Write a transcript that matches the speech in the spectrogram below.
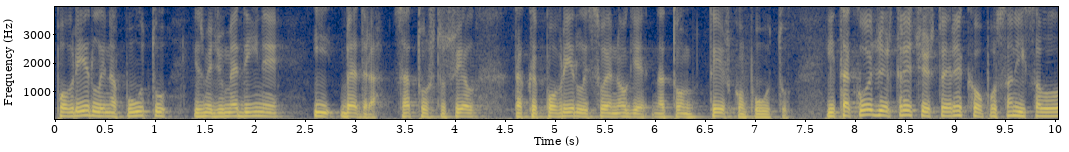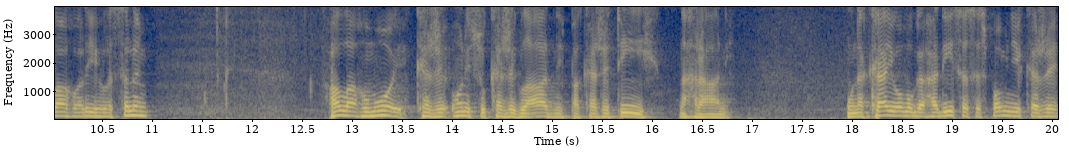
povrijedili na putu između Medine i Bedra. Zato što su, jel, dakle, povrijedili svoje noge na tom teškom putu. I također treće što je rekao poslanik sallallahu alaihi wasallam, Allahu moj, kaže, oni su, kaže, gladni, pa kaže, ti ih nahrani. U na kraju ovoga hadisa se spominje, kaže,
